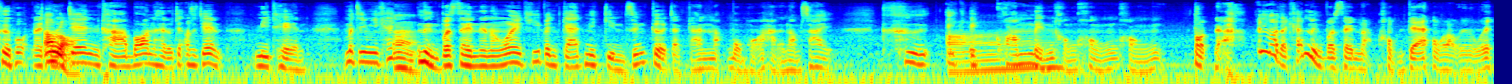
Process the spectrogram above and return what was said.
คือพวกไนโตรเจน อ้าวเหรอ คาร์บอน ไฮโดรเจน ออกซิเจน มีเทน มันจะมีแค่อ่าหนึ่งเปอร์เซ็นต์เนี่ยนะเว้ยที่เป็นแก๊สมีกลิ่น ซึ่งเกิดจากการหมักหมมของอาหารในลำไส้ คือไอ้ไอ้ความเหม็นของของของตดเนี่ยมันมาจากแค่หนึ่งเปอร์เซ็นต์อะของแก๊สของเราเลยนะเว้ย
